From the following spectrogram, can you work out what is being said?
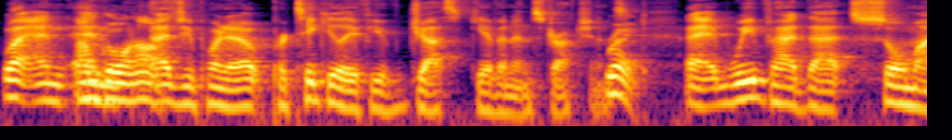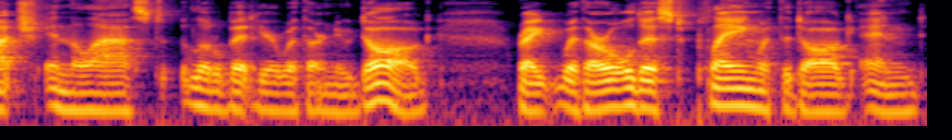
Well, and, and going off. as you pointed out, particularly if you've just given instructions. Right. Uh, we've had that so much in the last little bit here with our new dog, right? With our oldest playing with the dog and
